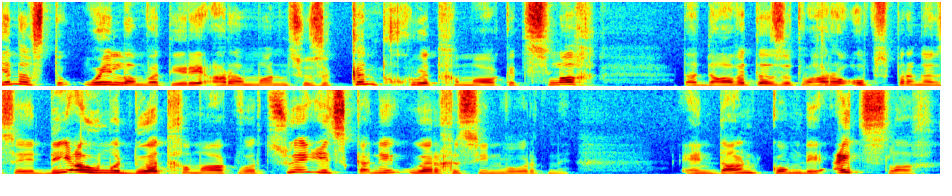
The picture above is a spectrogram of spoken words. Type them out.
enigste ooilam wat hierdie arme man soos 'n kind grootgemaak het, slag dat Dawid as dit ware opspring en sê die ou moet doodgemaak word. So iets kan nie oorgesien word nie. En dan kom die uitslag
